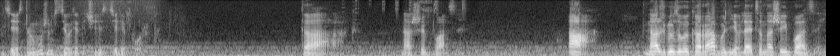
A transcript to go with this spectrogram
Интересно, мы можем сделать это через телепорт? Так, наши базы. А, наш грузовой корабль является нашей базой.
